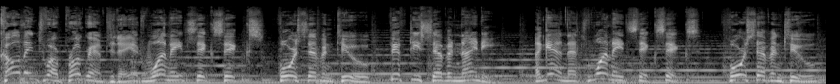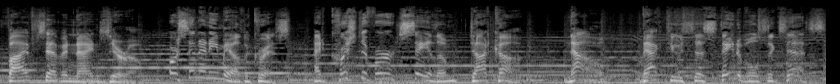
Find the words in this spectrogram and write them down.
Call into our program today at 1 472 5790. Again, that's 1 472 5790. Or send an email to Chris at ChristopherSalem.com. Now, back to Sustainable Success.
